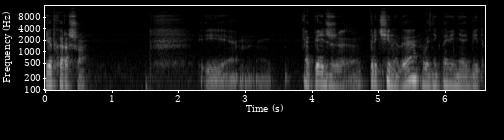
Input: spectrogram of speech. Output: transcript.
И это хорошо. И опять же, причины да, возникновения обид.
